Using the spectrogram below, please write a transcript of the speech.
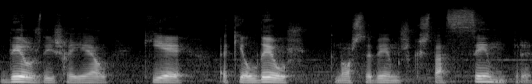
Deus de Israel, que é aquele Deus que nós sabemos que está sempre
